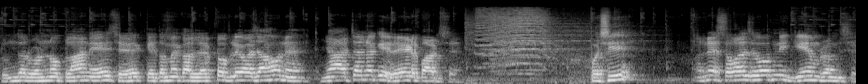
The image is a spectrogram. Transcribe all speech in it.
સુંદર વનનો પ્લાન એ છે કે તમે કાલ લેપટોપ લેવા જાઓ ને ત્યાં અચાનક એ રેડ પાડશે. પછી? અને સવાલ જવાબની ગેમ રમશે.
